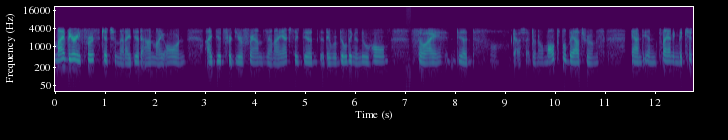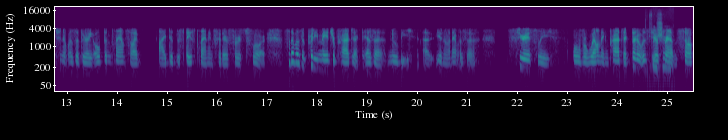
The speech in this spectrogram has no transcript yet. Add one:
my very first kitchen that I did on my own, I did for dear friends, and I actually did. They were building a new home, so I did. Oh gosh, I don't know, multiple bathrooms, and in planning the kitchen, it was a very open plan, so I I did the space planning for their first floor. So that was a pretty major project as a newbie, uh, you know, that was a seriously overwhelming project, but it was dear sure. friends. So,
